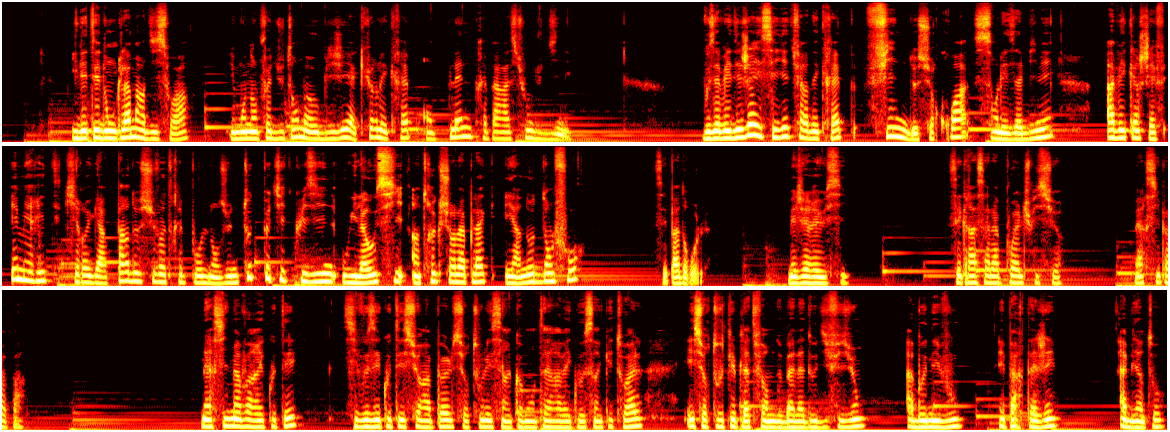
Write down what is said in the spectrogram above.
Il était donc là mardi soir, et mon emploi du temps m'a obligé à cuire les crêpes en pleine préparation du dîner. Vous avez déjà essayé de faire des crêpes, fines de surcroît, sans les abîmer, avec un chef émérite qui regarde par-dessus votre épaule dans une toute petite cuisine où il a aussi un truc sur la plaque et un autre dans le four? C'est pas drôle. Mais j'ai réussi. C'est grâce à la poêle, je suis sûre. Merci papa. Merci de m'avoir écouté. Si vous écoutez sur Apple, surtout laissez un commentaire avec vos 5 étoiles et sur toutes les plateformes de balado-diffusion. Abonnez-vous et partagez. À bientôt.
